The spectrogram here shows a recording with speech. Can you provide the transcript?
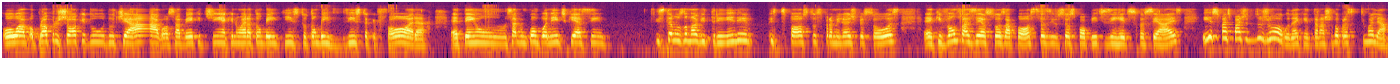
ou a, o próprio choque do, do Tiago, ao saber que tinha, que não era tão bem visto, tão bem visto aqui fora. É, tem um, sabe, um componente que é assim, estamos numa vitrine expostos para milhões de pessoas é, que vão fazer as suas apostas e os seus palpites em redes sociais, e isso faz parte do jogo, né? Quem está na chuva para se molhar.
